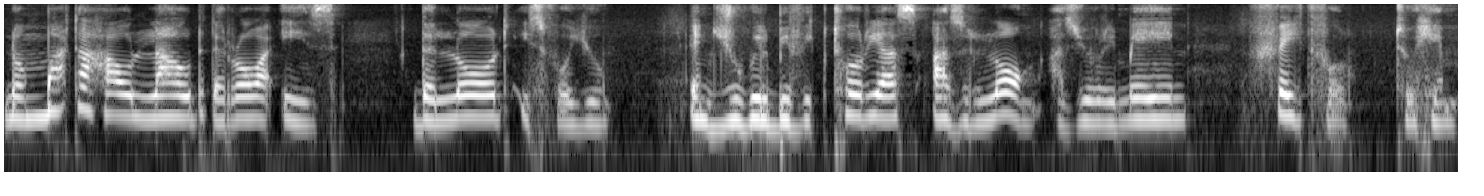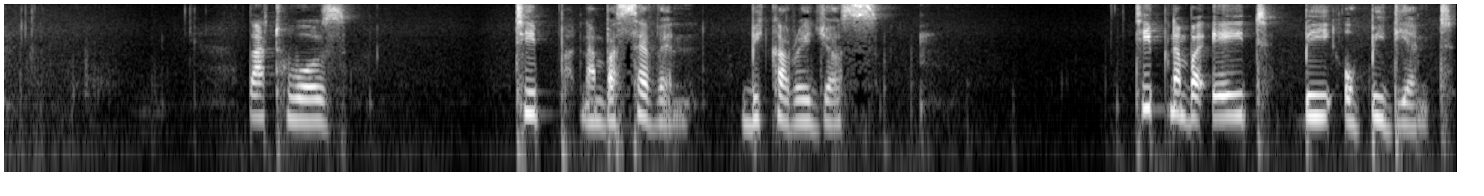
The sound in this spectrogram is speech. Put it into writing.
No matter how loud the roar is, the Lord is for you, and you will be victorious as long as you remain faithful to Him. That was tip number seven be courageous. Tip number eight be obedient.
